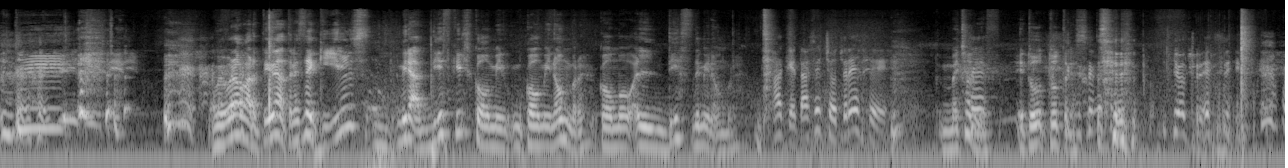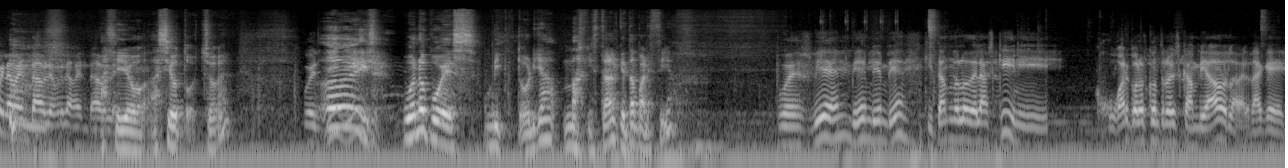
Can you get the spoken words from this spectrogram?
Muy buena partida, 13 kills. Mira, 10 kills como mi, como mi nombre, como el 10 de mi nombre. ¡Ah, que te has hecho 13! Me he hecho 10. Y tú, tú 3. Yo 13. Muy lamentable, muy lamentable. ha, sido, ha sido tocho, eh. Pues Ay, bueno, pues, victoria magistral, ¿qué te ha parecido? Pues bien, bien, bien, bien. Quitándolo de la skin y jugar con los controles cambiados, la verdad que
